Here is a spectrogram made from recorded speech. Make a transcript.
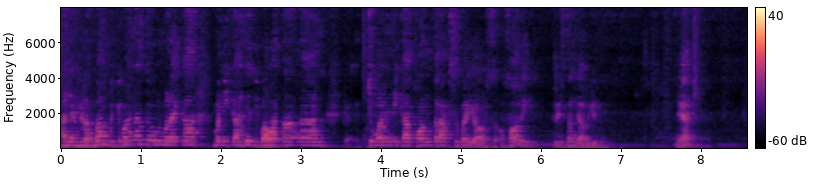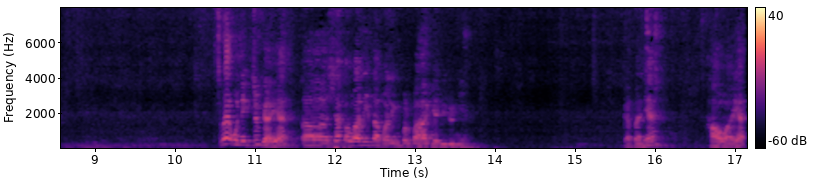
Ada yang bilang, "Bang, bagaimana tuh mereka menikahnya di bawah tangan? Cuma nikah kontrak supaya oh, sorry, Kristen nggak begitu." Ya. Sebenarnya unik juga ya. Uh, siapa wanita paling berbahagia di dunia? Katanya Hawa ya,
